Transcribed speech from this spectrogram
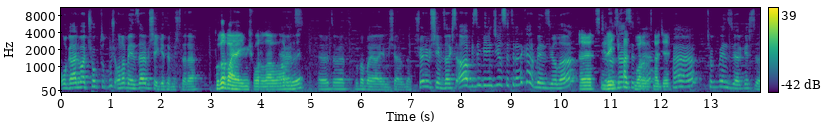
o galiba çok tutmuş ona benzer bir şey getirmişler ha. Bu da bayağı iyiymiş bu arada abi harbi. Evet. Evet evet bu da bayağı iyiymiş harbiden. Şöyle bir şeyimiz arkadaşlar. Aa bizim birinci yıl setine ne kadar benziyor la. Evet. Bir rengi özel farklı bu arada sadece. He çok benziyor arkadaşlar.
